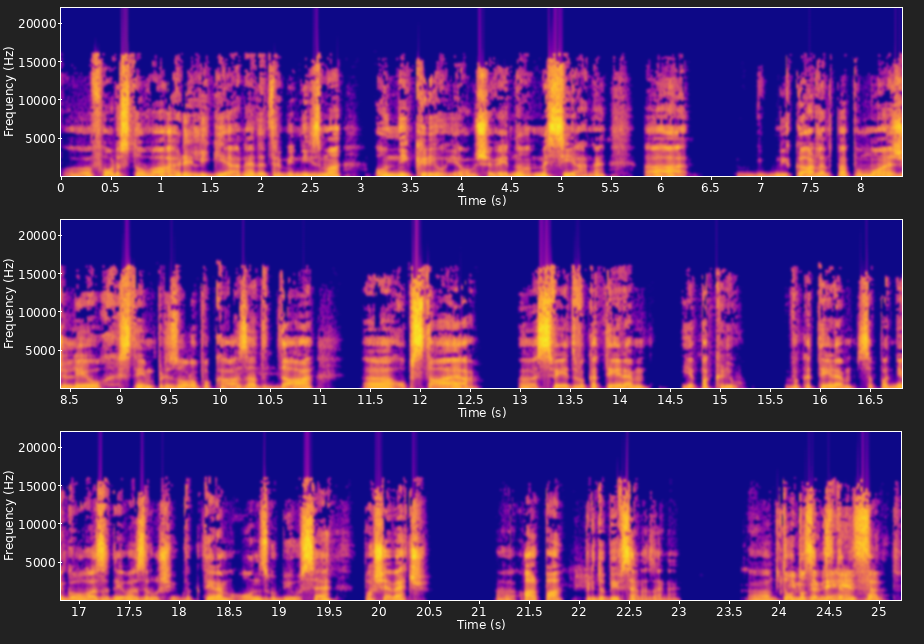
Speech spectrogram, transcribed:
uh, Forstova religija, ne, determinizma, on ni kriv, je on še vedno mesija. ne. Uh, Garland pa je po mojem želel s tem prizorom pokazati, da uh, obstaja uh, svet, v katerem je pa kriv, v katerem se pa njegova zadeva zruši, v katerem on zgubi vse, pa še več. Uh, ali pa pridobi vse nazaj. ne. Uh, to, to se mi zdi, da sa- point.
